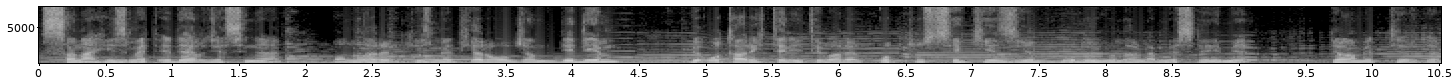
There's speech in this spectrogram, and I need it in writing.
Sana hizmet edercesine onların hizmetkar olacağım dedim ve o tarihten itibaren 38 yıl bu duygularla mesleğimi devam ettirdim.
